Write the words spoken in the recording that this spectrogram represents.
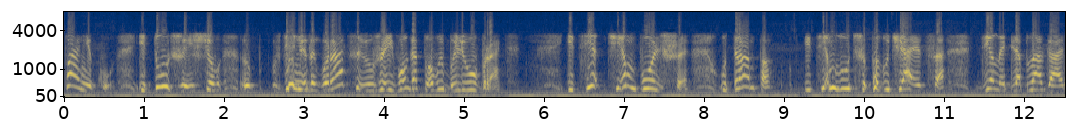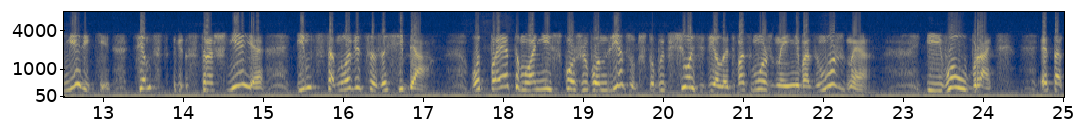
панику. И тут же еще э, в день инаугурации уже его готовы были убрать. И те, чем больше у Трампа и тем лучше получается делать для блага Америки, тем страшнее им становится за себя. Вот поэтому они из кожи вон лезут, чтобы все сделать возможное и невозможное, и его убрать это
